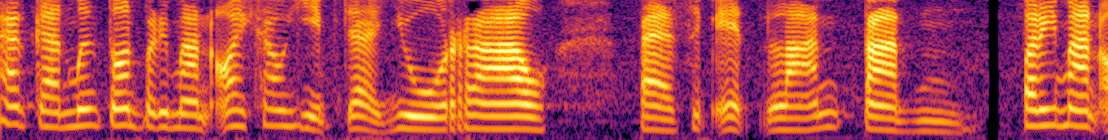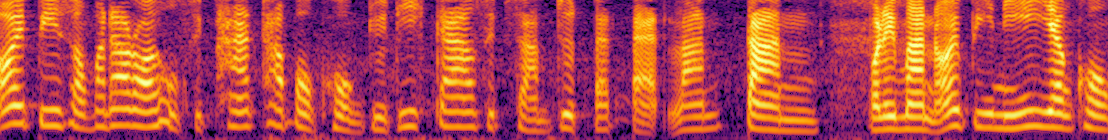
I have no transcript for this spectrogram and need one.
คาดการณ์เบื้องต้นปริมาณอ้อยเข้าหีบจะอยู่ราว 81 ล้านตันปริมาณอ้อยปี 2565ทับ66อยู่ที่ 93.88 ล้านตัน ปริมาณอ้อยปีนี้ยังคง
